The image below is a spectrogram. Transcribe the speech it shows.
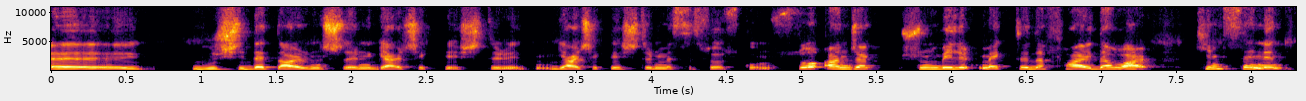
e, bu şiddet davranışlarını gerçekleştir gerçekleştirmesi söz konusu. Ancak şunu belirtmekte de fayda var. Kimsenin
